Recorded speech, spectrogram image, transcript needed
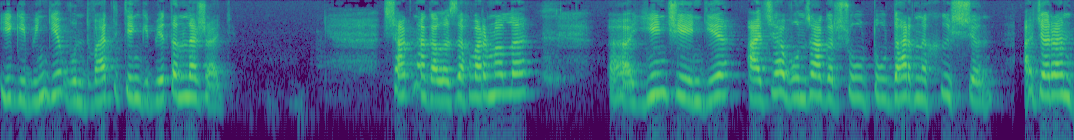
егибинде вынвады тенге бетан лажать. Шакна галазах вармалы, енченде ажа вунзагыр шул тулдарны хыщын. Ажаран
